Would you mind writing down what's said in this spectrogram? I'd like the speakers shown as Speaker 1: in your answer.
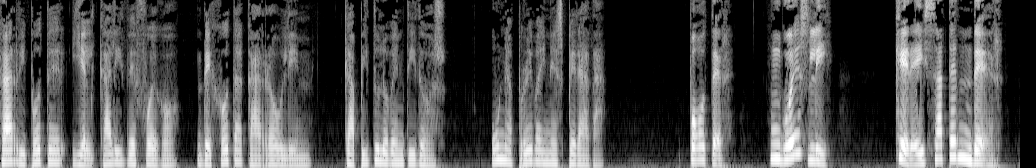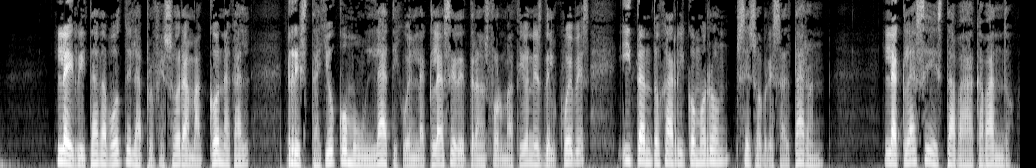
Speaker 1: Harry Potter y el Cáliz de Fuego de J. K. Rowling. Capítulo 22. Una prueba inesperada.
Speaker 2: Potter. Wesley. ¿Queréis atender?
Speaker 1: La irritada voz de la profesora McGonagall restalló como un látigo en la clase de transformaciones del jueves y tanto Harry como Ron se sobresaltaron. La clase estaba acabando.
